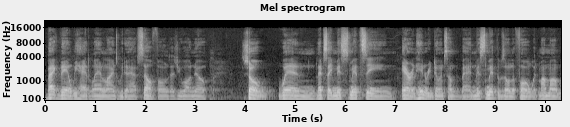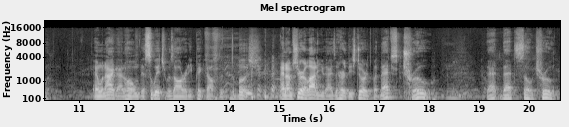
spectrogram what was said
Back then, we had landlines, we didn't have cell phones, as you all know. So, when, let's say, Miss Smith seen Aaron Henry doing something bad, Miss Smith was on the phone with my mama. And when I got home, the switch was already picked off the, the bush. and I'm sure a lot of you guys have heard these stories, but that's true. That, that's so true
